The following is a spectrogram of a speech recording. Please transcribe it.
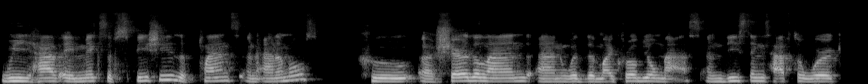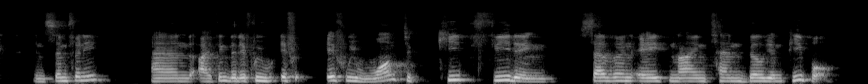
we have a mix of species of plants and animals who uh, share the land and with the microbial mass, and these things have to work in symphony. And I think that if we if if we want to keep feeding seven, eight, nine, ten billion people,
